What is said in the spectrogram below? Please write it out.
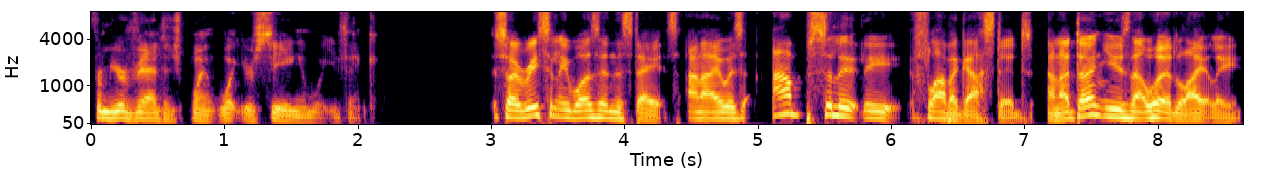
from your vantage point, what you're seeing and what you think. so I recently was in the States and I was absolutely flabbergasted. And I don't use that word lightly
